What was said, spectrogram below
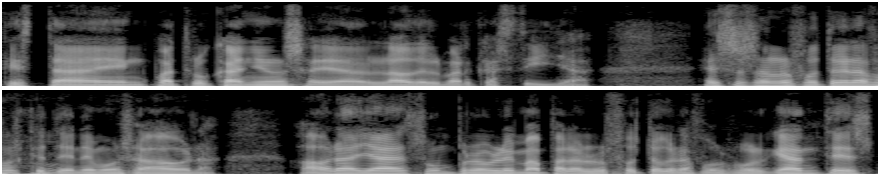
que está en Cuatro Caños, eh, al lado del Bar Castilla. Esos son los fotógrafos que tenemos ahora. Ahora ya es un problema para los fotógrafos, porque antes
